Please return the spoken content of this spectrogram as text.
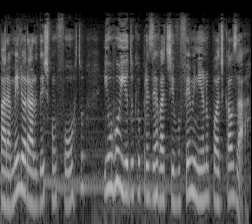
para melhorar o desconforto e o ruído que o preservativo feminino pode causar.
